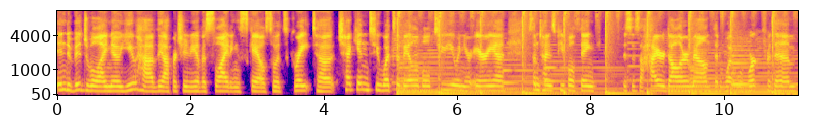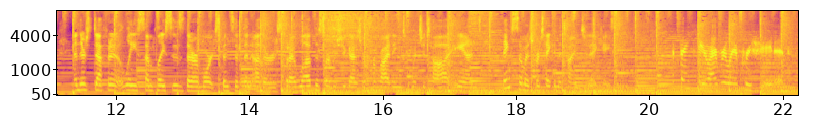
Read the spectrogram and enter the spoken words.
individual, I know you have the opportunity of a sliding scale. So it's great to check in into what's available to you in your area. Sometimes people think this is a higher dollar amount than what will work for them. And there's definitely some places that are more expensive than others. But I love the service you guys are providing to Wichita. And thanks so much for taking the time today, KC. Thank you. I really appreciate it.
